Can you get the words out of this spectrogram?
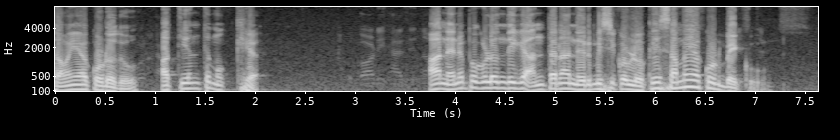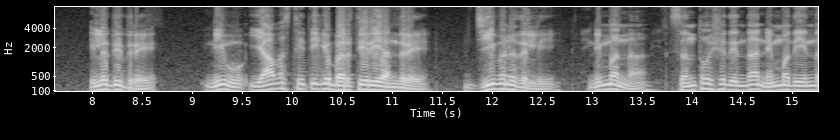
ಸಮಯ ಕೊಡೋದು ಅತ್ಯಂತ ಮುಖ್ಯ. ಆ ನೆನಪುಗಳೊಂದಿಗೆ ಅಂತರ ನಿರ್ಮಿಸಿಕೊಳ್ಳೋಕೆ ಸಮಯ ಕೊಡಬೇಕು. ಇಲ್ಲದಿದ್ದರೆ ನೀವು ಯಾವ ಸ್ಥಿತಿಗೆ ಬರ್ತೀರಿ ಅಂದರೆ ಜೀವನದಲ್ಲಿ ನಿಮ್ಮನ್ನು ಸಂತೋಷದಿಂದ, ನೆಮ್ಮದಿಯಿಂದ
